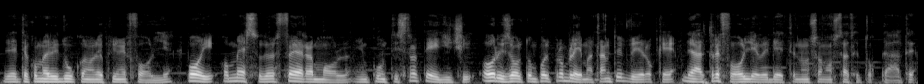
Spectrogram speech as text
Vedete come riducono le prime foglie. Poi ho messo del ferramol in punti strategici ho risolto un po' il problema tanto è vero che le altre foglie vedete non sono state toccate.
